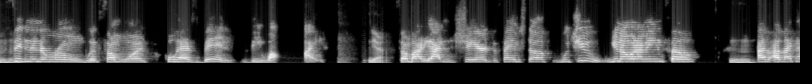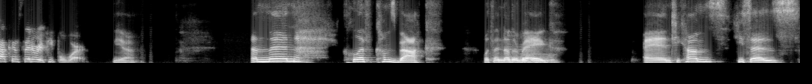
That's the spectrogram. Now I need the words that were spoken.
mm-hmm. sitting in a room with someone who has been the wife? Yeah. Somebody I didn't shared the same stuff with you. You know what I mean? So mm-hmm. I, I like how considerate people were. Yeah. And then Cliff comes back with another mm-hmm. bag. And he comes, he says,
